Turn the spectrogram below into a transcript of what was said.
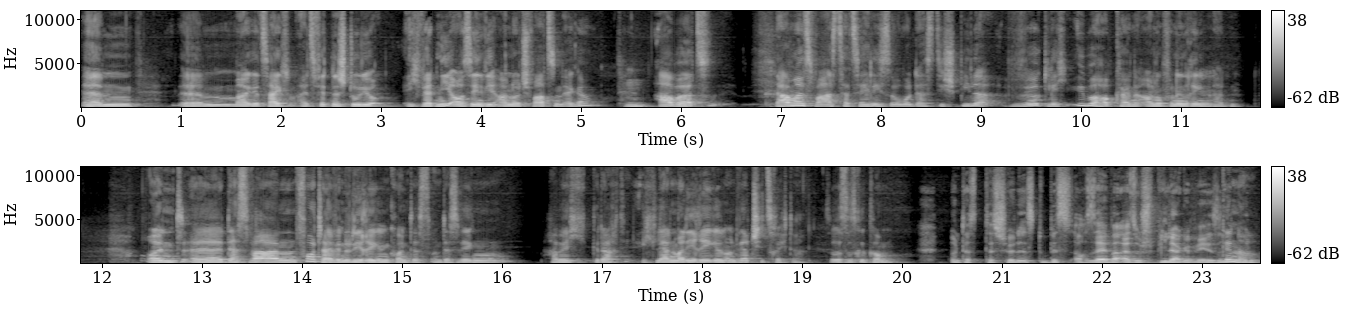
ähm, ähm, mal gezeigt als Fitnessstudio. Ich werde nie aussehen wie Arnold Schwarzenegger. Aber zu, damals war es tatsächlich so, dass die Spieler wirklich überhaupt keine Ahnung von den Regeln hatten. Und äh, das war ein Vorteil, wenn du die Regeln konntest. Und deswegen habe ich gedacht, ich lerne mal die Regeln und werde Schiedsrichter. So ist es gekommen. Und das, das Schöne ist, du bist auch selber also Spieler gewesen. Genau. Und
